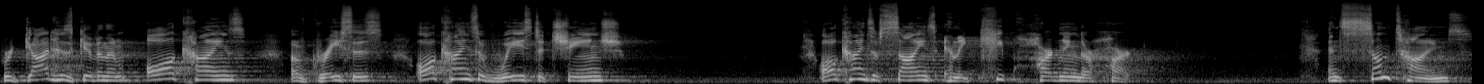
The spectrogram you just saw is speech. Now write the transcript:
where God has given them all kinds of graces, all kinds of ways to change all kinds of signs, and they keep hardening their heart. And sometimes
